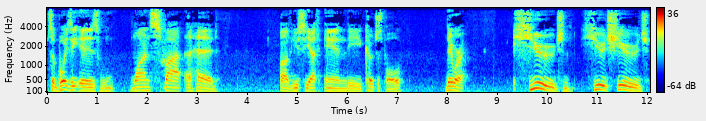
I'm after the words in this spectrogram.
so Boise is one spot ahead of UCF in the coaches poll. They were huge, huge, huge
